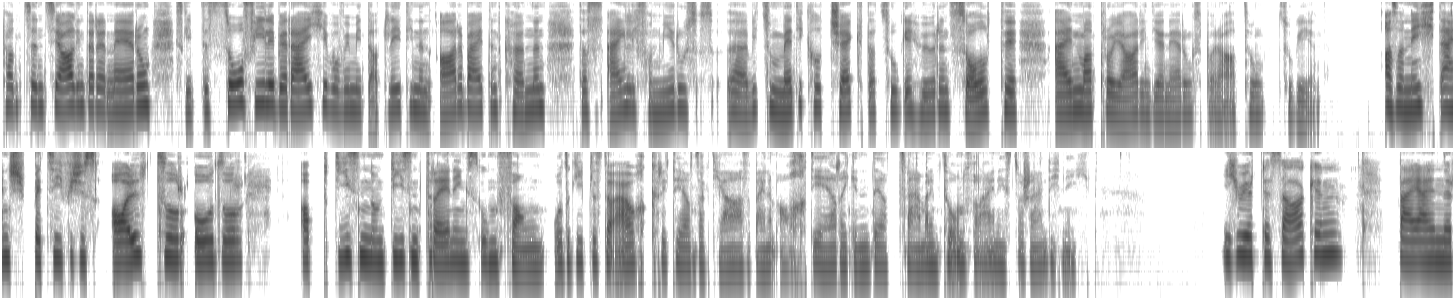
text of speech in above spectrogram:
Potenzial in der Ernährung. Es gibt so viele Bereiche, wo wir mit Athletinnen arbeiten können, dass es eigentlich von mir aus äh, wie zum Medical Check dazu gehören sollte, einmal pro Jahr in die Ernährungsberatung zu gehen. Also nicht ein spezifisches Alter oder ab diesen und diesen Trainingsumfang? Oder gibt es da auch Kriterien, sagt ja, also bei einem Achtjährigen, der zweimal im Turnverein ist, wahrscheinlich nicht? Ich würde sagen, bei einer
